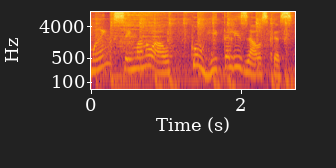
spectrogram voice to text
Mãe Sem Manual, com Rita Lisauskas.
